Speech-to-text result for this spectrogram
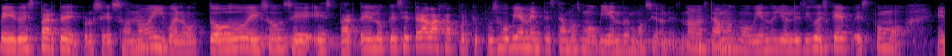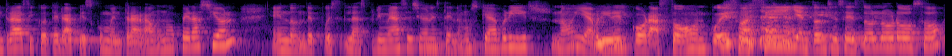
pero es parte del proceso, ¿no? Y bueno, todo eso se, es parte de lo que se trabaja porque pues obviamente estamos moviendo emociones, ¿no? Estamos moviendo, yo les digo, es que es como entrar a psicoterapia, es como entrar a una operación en donde pues las primeras sesiones tenemos que abrir, ¿no? Y abrir el corazón, pues o así, y entonces es doloroso,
